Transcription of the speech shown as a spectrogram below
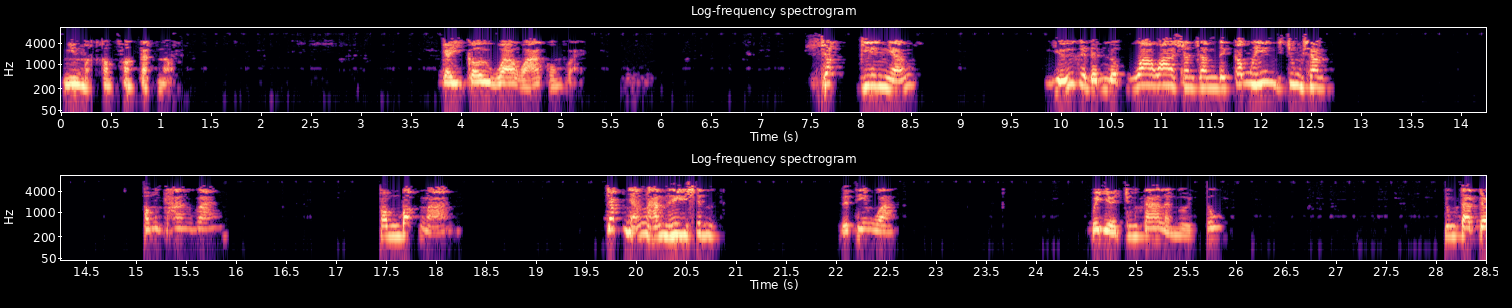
Nhưng mà không phân tách nổi. Cây cối hoa quả cũng vậy. Rất kiên nhẫn. Giữ cái định luật hoa hoa xanh xanh để cống hiến cho chúng sanh. Không than vãn. Không bất mãn. Chấp nhận hạnh hy sinh để tiến qua Bây giờ chúng ta là người tu. Chúng ta trở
